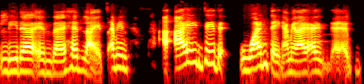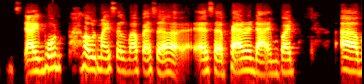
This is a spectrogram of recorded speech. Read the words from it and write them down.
leader in the headlights. I mean, I did one thing. I mean, I I, I won't hold myself up as a as a paradigm, but um,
